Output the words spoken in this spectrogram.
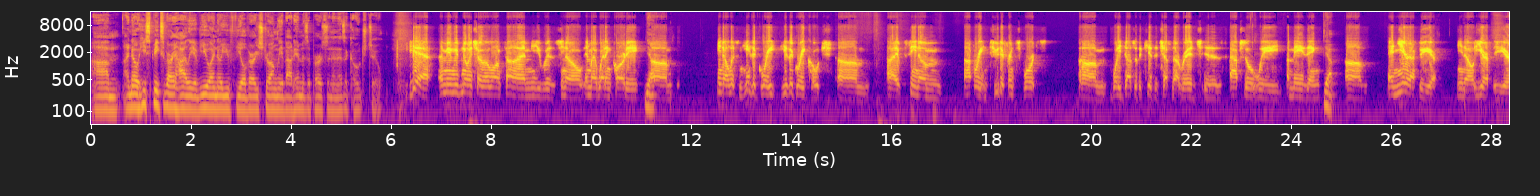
Um, I know he speaks very highly of you. I know you feel very strongly about him as a person and as a coach too. Yeah, I mean we've known each other a long time. He was, you know, in my wedding party. Yeah. Um, you know, listen, he's a great he's a great coach. Um, I've operate in two different sports. Um, what he does with the kids at Chestnut Ridge is absolutely amazing. Yep. Um, and year after year, you know, year after year,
